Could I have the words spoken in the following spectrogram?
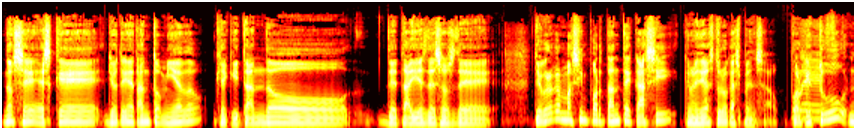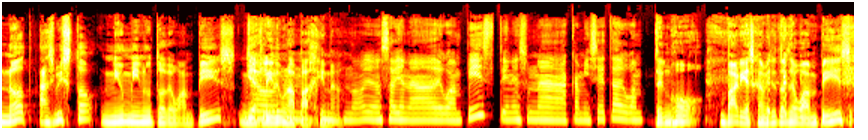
no sé, es que yo tenía tanto miedo que quitando detalles de esos de... Yo creo que es más importante casi que nos digas tú lo que has pensado. Porque Pues- tú no has visto ni un minuto de One Piece, ni has leído una página. No, yo no sabía nada de One Piece. Tienes una camiseta de One Piece. Tengo varias camisetas de One Piece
